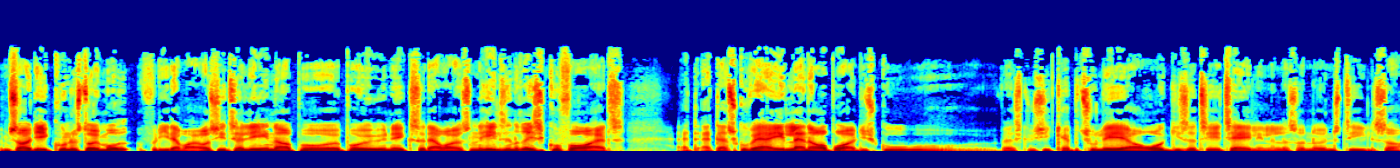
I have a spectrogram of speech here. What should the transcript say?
jamen, så har de ikke kunnet stå imod, fordi der var jo også italienere på, på øen, ikke? så der var jo sådan hele tiden risiko for, at, at, at der skulle være et eller andet oprør, at de skulle, hvad skal vi sige, kapitulere og overgive sig til Italien eller sådan noget en stil. Så,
